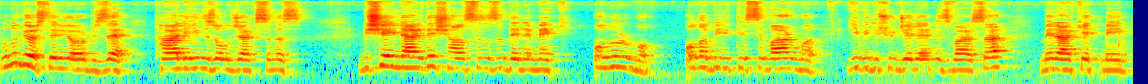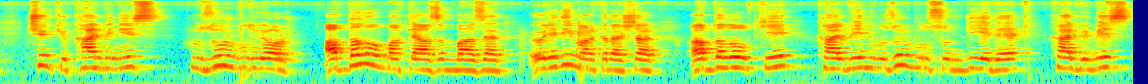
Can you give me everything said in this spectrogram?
Bunu gösteriyor bize. Talihiniz olacaksınız. Bir şeylerde şansınızı denemek olur mu? Olabilitesi var mı? gibi düşünceleriniz varsa merak etmeyin. Çünkü kalbiniz huzur buluyor. Abdal olmak lazım bazen. Öyle değil mi arkadaşlar? Abdal ol ki kalbin huzur bulsun diye de kalbimiz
